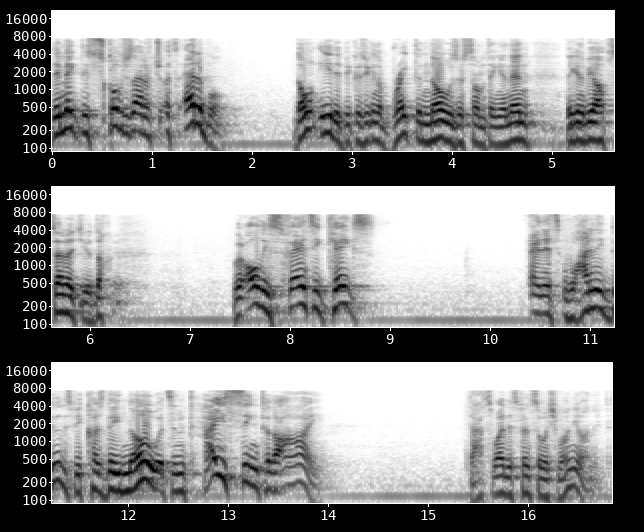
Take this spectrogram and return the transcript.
They make these sculptures out of it's edible. Don't eat it because you're going to break the nose or something, and then they're going to be upset at you. But all these fancy cakes, and it's why do they do this? Because they know it's enticing to the eye. That's why they spend so much money on it.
